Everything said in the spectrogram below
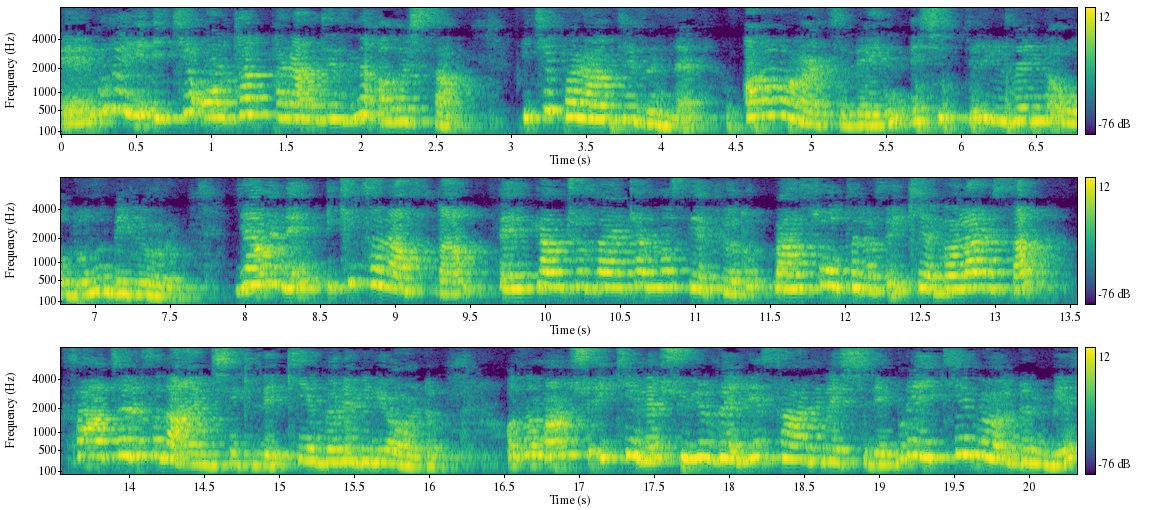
e, burayı iki ortak parantezine alırsam iki parantezinde A artı B'nin eşittir 150 olduğunu biliyorum. Yani iki taraftan denklem çözerken nasıl yapıyorduk? Ben sol tarafı ikiye bölersem sağ tarafı da aynı şekilde ikiye bölebiliyordum. O zaman şu 2 ile şu 150'yi sadeleştireyim. Burayı 2'ye böldüm 1,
